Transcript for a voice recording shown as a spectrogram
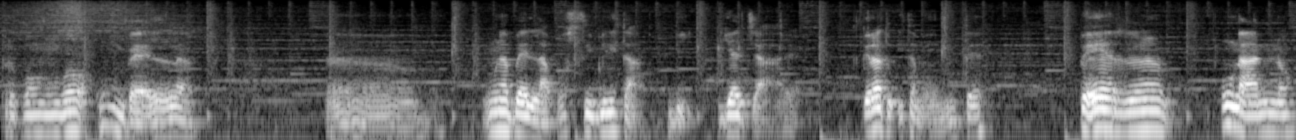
propongo un bel eh, una bella possibilità di viaggiare gratuitamente per un anno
